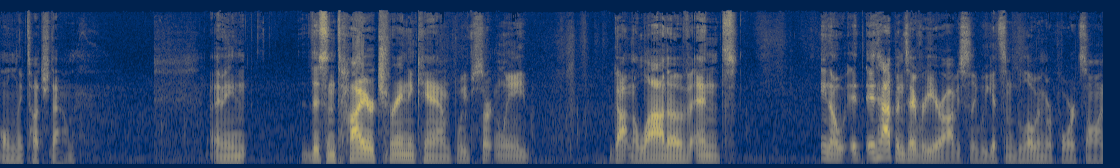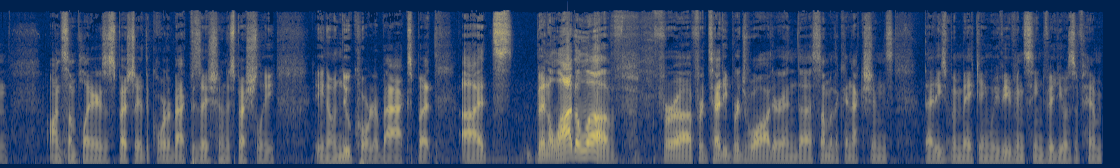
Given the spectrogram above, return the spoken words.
only touchdown. I mean, this entire training camp, we've certainly gotten a lot of, and you know, it, it happens every year. Obviously, we get some glowing reports on on some players, especially at the quarterback position, especially you know new quarterbacks. But uh, it's been a lot of love for uh, for Teddy Bridgewater and uh, some of the connections that he's been making. We've even seen videos of him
